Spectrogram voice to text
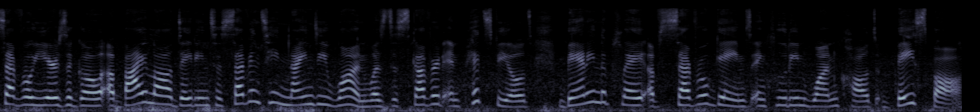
Several years ago, a bylaw dating to 1791 was discovered in Pittsfield, banning the play of several games, including one called baseball.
